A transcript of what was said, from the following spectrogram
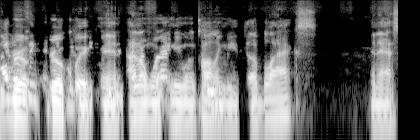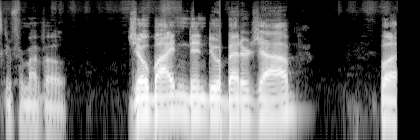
I don't real, real quick, man. I don't want anyone calling me the blacks and asking for my vote. Joe Biden didn't do a better job, but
